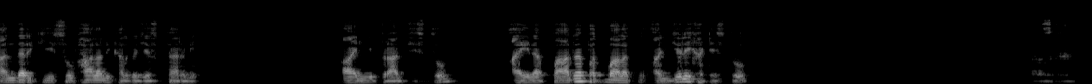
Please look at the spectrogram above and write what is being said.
అందరికీ శుభాలను కలుగజేస్తారని ఆయన్ని ప్రార్థిస్తూ ఆయన పాద పద్మాలకు అంజలి ఘటిస్తూ నమస్కారం.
